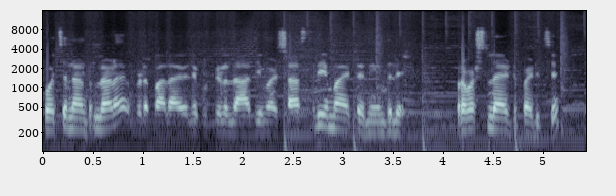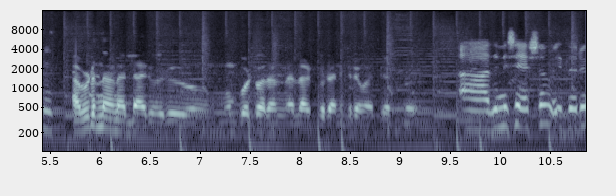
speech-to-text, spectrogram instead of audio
കോച്ചൻ അണ്ടറിലാണ് ഇവിടെ പാലാവിലെ കുട്ടികളിൽ ആദ്യമായി ശാസ്ത്രീയമായിട്ട് നീന്തൽ പ്രൊഫഷണലായിട്ട് പഠിച്ച്. അവിടെ നിന്നാണ് എല്ലാവരും ഒരു മുമ്പോട്ട് വരാൻ എല്ലാവർക്കും ഒരു അനുഗ്രഹമായിട്ട് വരുന്നത് അതിനുശേഷം ഇതൊരു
